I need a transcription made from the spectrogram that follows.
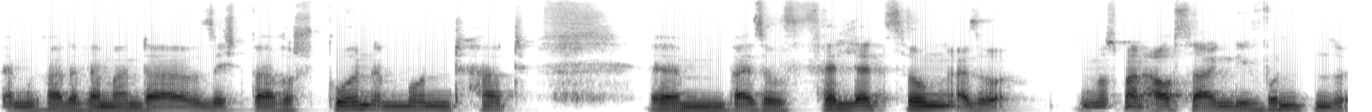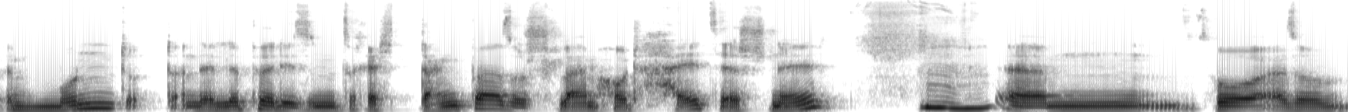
ähm, gerade wenn man da sichtbare Spuren im Mund hat, ähm, bei so Verletzungen, also muss man auch sagen, die Wunden so im Mund und an der Lippe, die sind recht dankbar. So Schleimhaut heilt sehr schnell. Mhm. Ähm, so, also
